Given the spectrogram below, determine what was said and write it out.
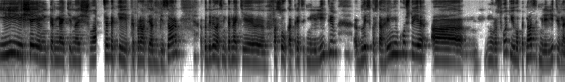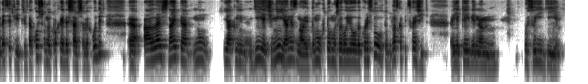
І ще я в інтернеті знайшла. Це такий препарат, як Бізар. Подивилась в інтернеті е, фасовка 30 мл, близько 100 гривень коштує, а ну, розход його 15 мл на 10 літрів. Також воно трохи дешевше виходить. Е, Але ж знаєте, ну. Як він діє чи ні, я не знаю. Тому хто, можливо, його використовував, то, будь ласка, підскажіть, який він ем, по своїй дії.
